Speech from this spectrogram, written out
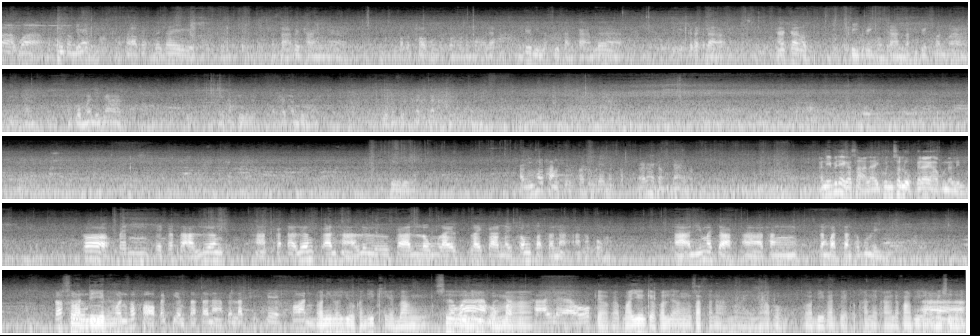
ทราบว่าคือตอนนี้ครับได้ได้ประสานไปทางอ่าปตทของกรทมแล้วมันก็มีหนังสือสั่งการเมื่อกรกฎาคม59ปีประเด็นของการรับที่เบคอนว่าที่ทางทางกรมไม่อนุญาตนี่ก็คือให้ท่านดูนะดูหนังสือน่าน่าจะเห็นตรงนี้ อันนี้ ให้ทางสื่อเขาดูได้ไหมครับได้ได้ครับได้ครับ อันนี้เป็นเอกสารอะไรคุณสรุปก็ได้ครับคุณนรินทร์ก็เป็นเอกสารเรื่องหาเอ่อเรื่องการหารือการลงรายรายการในช่องศาสนาครับผม อ่าอันนี้มาจากอ่าทางจังหวัดจันทบุรี ก็สคือวัสดีมีนะ คนเขาขอไปเปลี่ยนศาสนาเป็นลัทธิเบคอนตอนนี้เราอยู่กันที่เขตบางซื่แต่อว่านะครับเหผมือมนกับมา สุดท้ายแล้ว เกี่ยวกับมายื่นเกี่ยวกับเรื่องศาสนาใหม่นะครับผมสวัสดีแฟนเพจทุกท่านในครั้งเดี๋ยวฟังพี่เขาอ่านหนังสือนะ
